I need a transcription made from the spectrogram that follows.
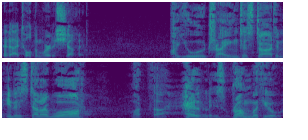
and I told them where to shove it. Are you trying to start an interstellar war? What the hell is wrong with you?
